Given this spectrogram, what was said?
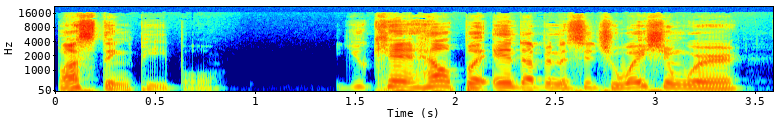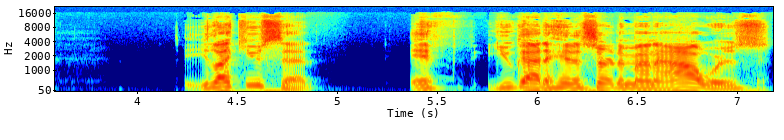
busting people, you can't help but end up in a situation where like you said, if you got to hit a certain amount of hours,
